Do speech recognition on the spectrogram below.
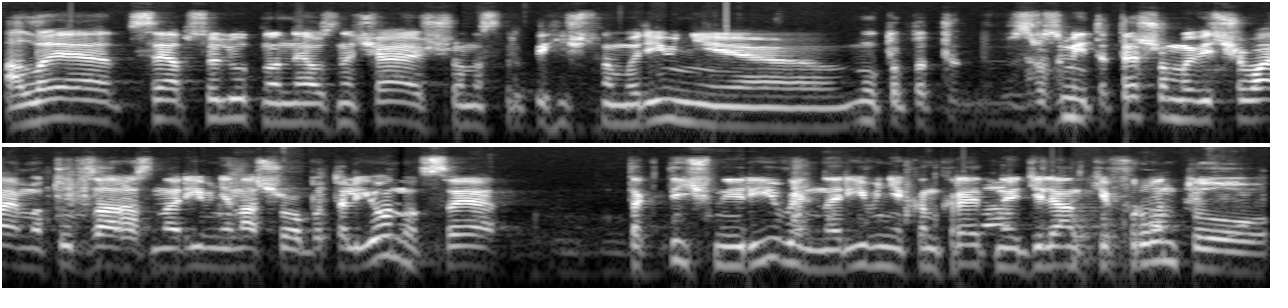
Але це абсолютно не означає, що на стратегічному рівні, е, ну тобто, зрозумійте, те, що ми відчуваємо тут зараз на рівні нашого батальйону, це тактичний рівень на рівні конкретної ділянки фронту,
